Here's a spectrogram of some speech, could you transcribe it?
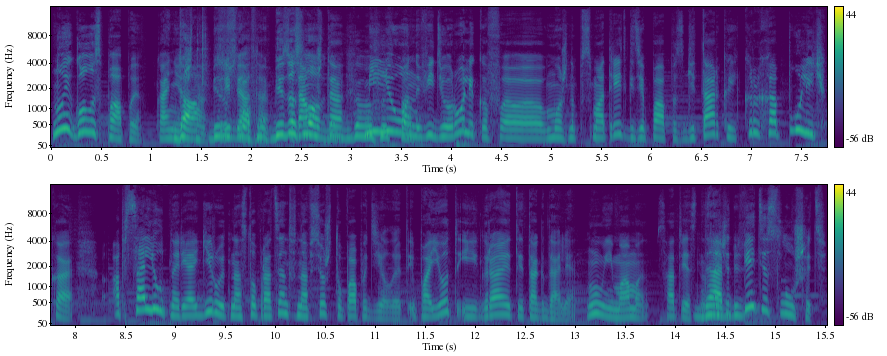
Ну и голос папы, конечно, да, безусловно, ребята. Безусловно, Потому что миллион видеороликов э, можно посмотреть, где папа с гитаркой, крохопулечка, абсолютно реагирует на 100% на все, что папа делает. И поет, и играет, и так далее. Ну, и мама, соответственно. Да, Значит, без... пейте слушать.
